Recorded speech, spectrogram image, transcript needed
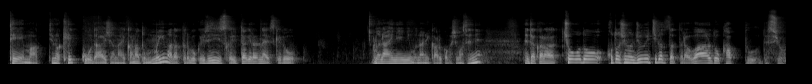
テーマっていうのは結構大事じゃないかなと思う。まあ、今だったら僕 SDGs しか言ってあげられないですけど、まあ、来年にも何かあるかもしれませんね。だから、ちょうど今年の11月だったらワールドカップですよ。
